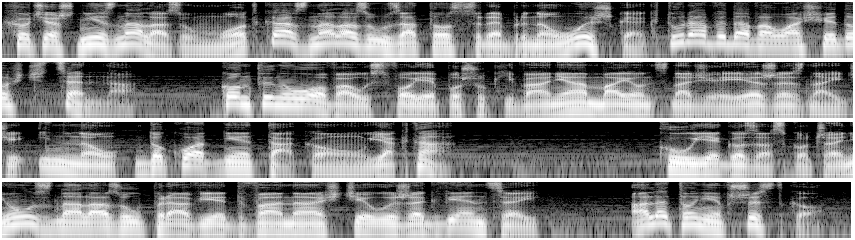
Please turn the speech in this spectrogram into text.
Chociaż nie znalazł młotka, znalazł za to srebrną łyżkę, która wydawała się dość cenna. Kontynuował swoje poszukiwania, mając nadzieję, że znajdzie inną, dokładnie taką jak ta. Ku jego zaskoczeniu znalazł prawie 12 łyżek więcej, ale to nie wszystko.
